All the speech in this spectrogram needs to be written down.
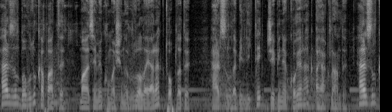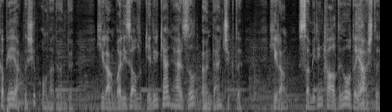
Herzl bavulu kapattı. Malzeme kumaşını rulolayarak topladı. Herzl'la birlikte cebine koyarak ayaklandı. Herzl kapıya yaklaşıp ona döndü. Hiram valizi alıp gelirken Herzl önden çıktı. Hiram, Samir'in kaldığı odayı açtı.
